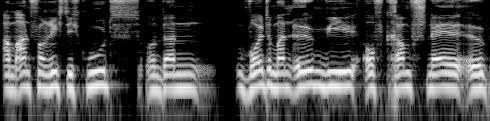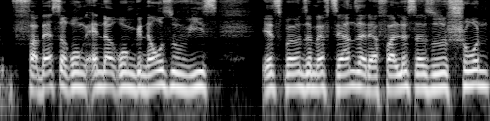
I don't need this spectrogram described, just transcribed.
am Anfang richtig gut und dann wollte man irgendwie auf Krampf schnell Verbesserungen, Änderungen, genauso wie es jetzt bei unserem FC Hansa der Fall ist. Also schon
